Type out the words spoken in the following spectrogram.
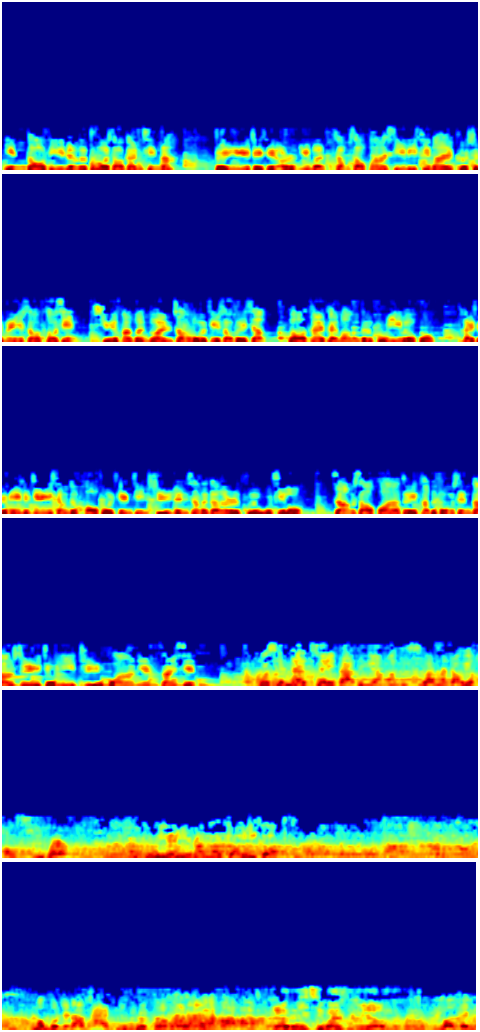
您到底认了多少干亲呢？对于这些儿女们，张少华戏里戏外可是没少操心，嘘寒问暖，张罗介绍对象，老太太忙得不亦乐乎。拍摄电视剧《向着炮火前进》时认下的干儿子吴奇隆，张少华对他的终身大事就一直挂念在心。我现在最大的愿望就希望他找一个好媳妇儿，我愿意让他找一个。我不知道他喜欢什么。然后你喜欢什么样的？我跟你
